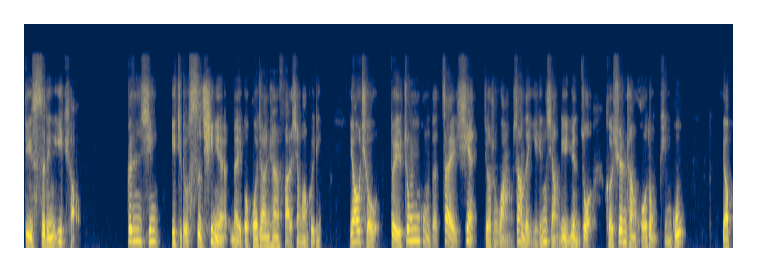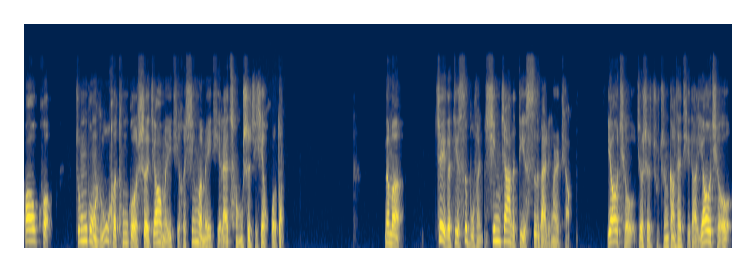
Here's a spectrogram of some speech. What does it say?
第四零一条，更新一九四七年美国国家安全法的相关规定，要求对中共的在线，就是网上的影响力运作和宣传活动评估，要包括中共如何通过社交媒体和新闻媒体来从事这些活动。那么，这个第四部分新加了第四百零二条。要求就是主持人刚才提到，要求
